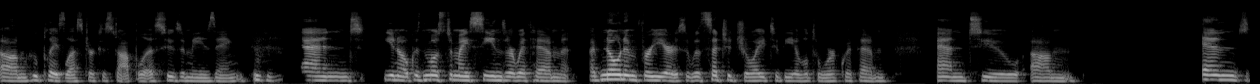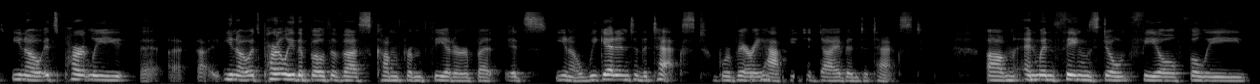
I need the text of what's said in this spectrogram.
um, who plays Lester Kostopoulos, who's amazing. Mm-hmm. And, you know, because most of my scenes are with him. I've known him for years. It was such a joy to be able to work with him and to um and you know it's partly uh, uh, you know it's partly that both of us come from theater but it's you know we get into the text we're very mm-hmm. happy to dive into text um and when things don't feel fully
